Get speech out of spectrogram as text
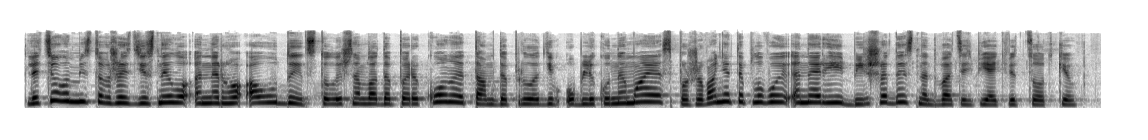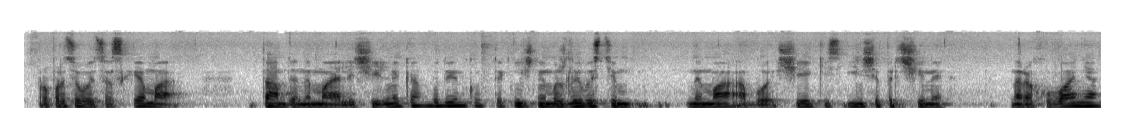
Для цього місто вже здійснило енергоаудит. Столична влада переконує, там, де приладів обліку немає, споживання теплової енергії більше десь на 25%. Пропрацьовується схема там, де немає лічильника будинку, технічної можливості нема або ще якісь інші причини нарахування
